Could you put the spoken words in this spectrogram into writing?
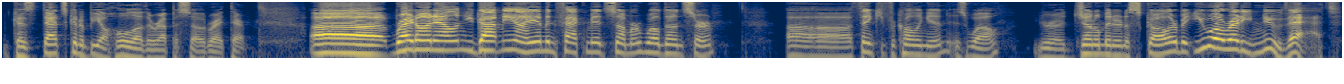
because that's going to be a whole other episode right there. Uh, right on, Alan. You got me. I am, in fact, Midsummer. Well done, sir. Uh, thank you for calling in as well. You're a gentleman and a scholar, but you already knew that.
